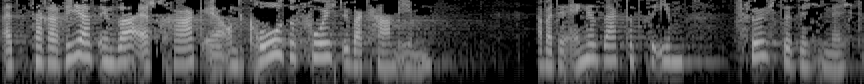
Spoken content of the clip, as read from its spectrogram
Als Zacharias ihn sah, erschrak er und große Furcht überkam ihm. Aber der Engel sagte zu ihm, Fürchte dich nicht,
